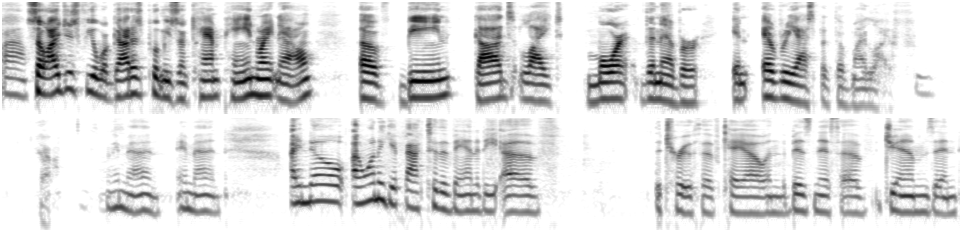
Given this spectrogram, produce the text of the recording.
Wow. So I just feel where God has put me is a campaign right now of being God's light more than ever in every aspect of my life. Yeah. Amen. Amen. I know I want to get back to the vanity of the truth of KO and the business of gyms and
